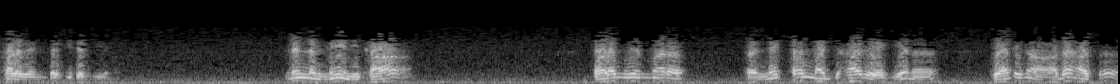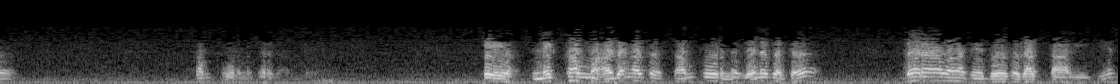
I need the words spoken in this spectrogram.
පළවෙන්න ඉඩ තියෙනවා. මෙන්න මේ නිසා පළමුවෙන්ම අර නෙක්ඛම් මජ්ජාවේ කියන වටිනා අදහස සම්පූර්ණ කරගන්න. ඒ නෙක්ඛම් අදහස සම්පූර්ණ වෙනකොට දරාවාසේ දෝෂ දස්සාවි කියන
